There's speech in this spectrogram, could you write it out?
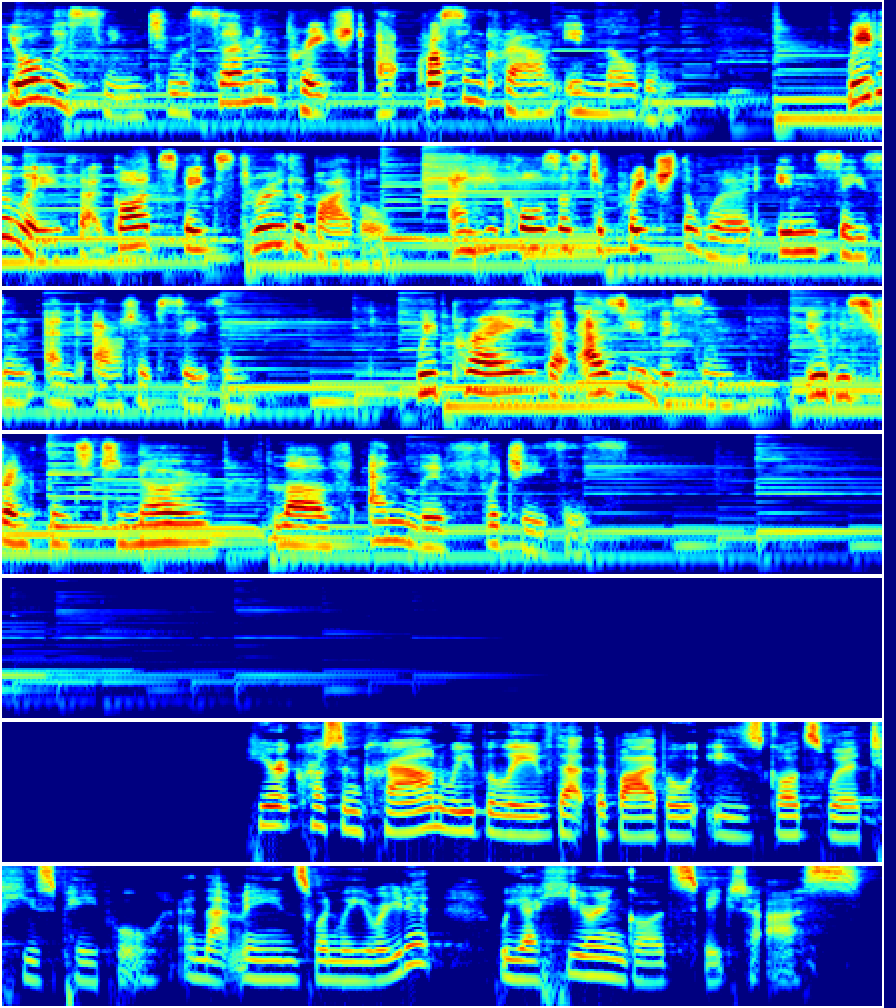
You're listening to a sermon preached at Cross and Crown in Melbourne. We believe that God speaks through the Bible and He calls us to preach the word in season and out of season. We pray that as you listen, you'll be strengthened to know, love, and live for Jesus. Here at Cross and Crown, we believe that the Bible is God's word to his people, and that means when we read it, we are hearing God speak to us.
